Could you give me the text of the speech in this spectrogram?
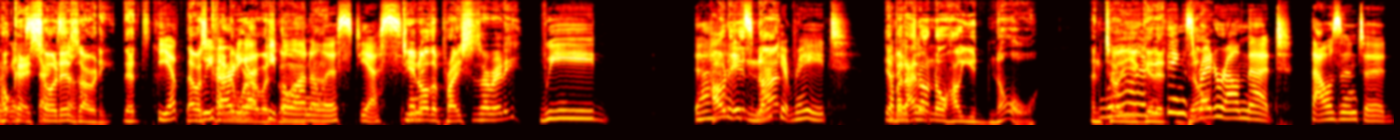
Okay, so it is already that's Yep. that was we've already where I got people on a that. list. Yes. Do you And know the prices already? we? Uh, How do you it's not- market rate. Yeah, but, I, don't don't know how you'd know until well, you get it. everything's right around that thousand to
